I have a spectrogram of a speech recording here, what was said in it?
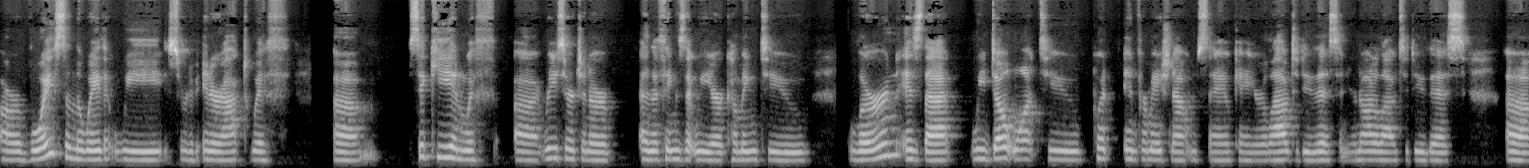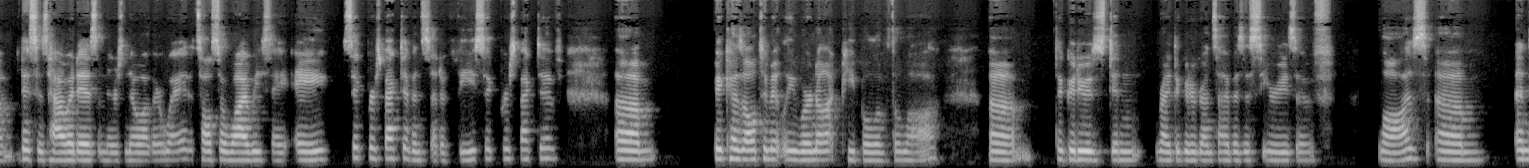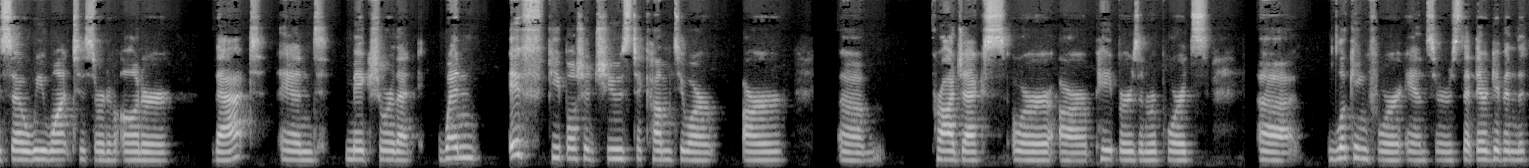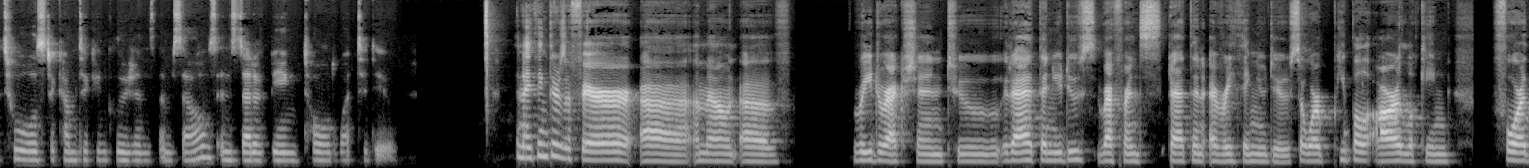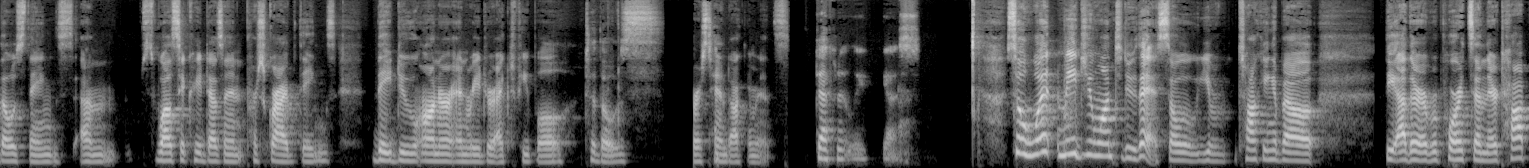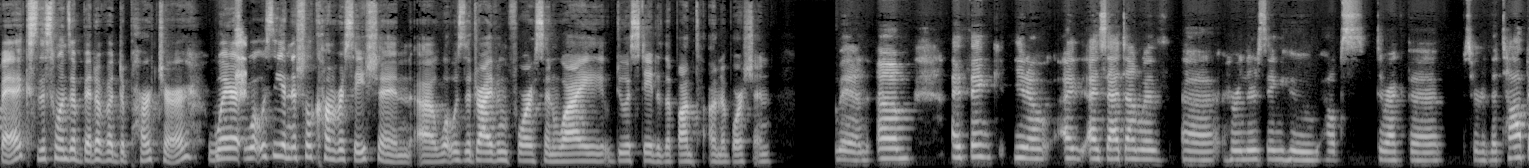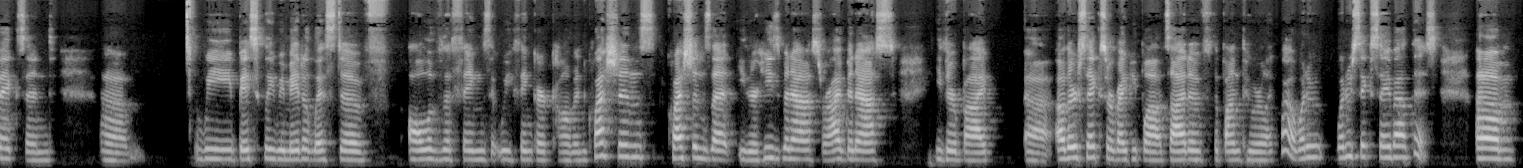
our voice and the way that we sort of interact with um, Sikhi and with uh, research and our and the things that we are coming to learn is that we don't want to put information out and say, okay, you're allowed to do this and you're not allowed to do this um, this is how it is and there's no other way. That's also why we say a Sikh perspective instead of the Sikh perspective, um, because ultimately we're not people of the law. Um, the Gurus didn't write the Guru Granth Sahib as a series of laws. Um, and so we want to sort of honor that and make sure that when, if people should choose to come to our, our um, projects or our papers and reports, uh, looking for answers that they're given the tools to come to conclusions themselves instead of being told what to do. And i think there's a fair uh, amount of redirection to that and you do reference that in everything you do. So where people are looking for those things um, while SikhRI doesn't prescribe things they do honor and redirect people to those firsthand documents definitely yes so, what made you want to do this? So, you're talking about the other reports and their topics. This one's a bit of a departure. Where what was the initial conversation? Uh, what was the driving force, and why do a state of the Panth on abortion? man. Um, I think you know I, I sat down with uh, Harinder Singh, who helps direct the sort of the topics, and um, we basically we made a list of all of the things that we think are common questions, questions that either he's been asked or I've been asked, either by uh, other Sikhs or by people outside of the Panth who are like, "Wow, what do what do Sikhs say about this?" Um,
